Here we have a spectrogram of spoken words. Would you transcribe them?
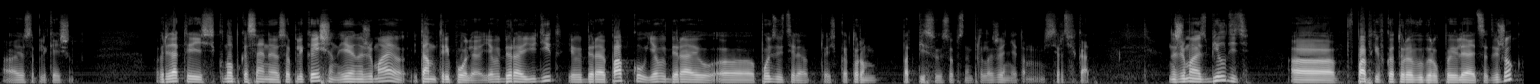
iOS Application. В редакторе есть кнопка Sign iOS Application, я ее нажимаю, и там три поля. Я выбираю UDIT, я выбираю папку, я выбираю э, пользователя, то есть которым подписываю, собственно, приложение, там, сертификат. Нажимаю «Сбилдить», в папке, в которой я выбрал, появляется движок,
